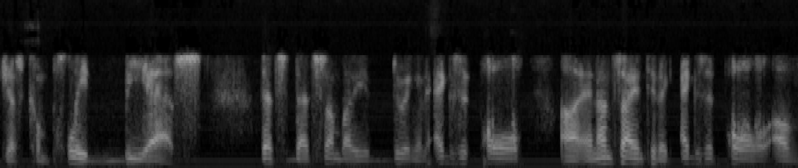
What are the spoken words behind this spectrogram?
just complete BS. That's that's somebody doing an exit poll, uh, an unscientific exit poll of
